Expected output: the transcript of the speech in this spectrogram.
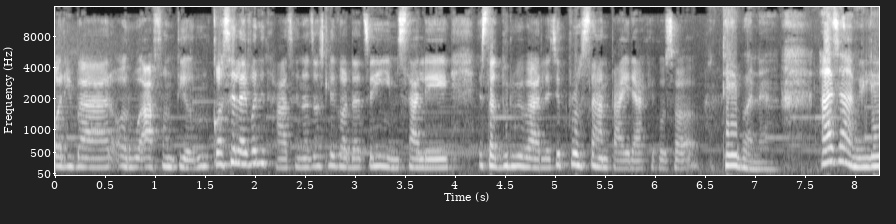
परिवार अरू आफन्तीहरू कसैलाई पनि थाहा छैन जसले गर्दा चाहिँ हिंसाले यस्ता दुर्व्यवहारले चाहिँ प्रोत्साहन पाइराखेको छ। त्यही भन। आज हामीले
